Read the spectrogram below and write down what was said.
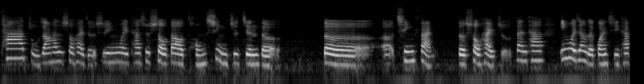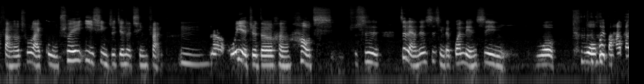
他主张他是受害者，是因为他是受到同性之间的的呃侵犯的受害者，但他。因为这样的关系，他反而出来鼓吹异性之间的侵犯。嗯，那我也觉得很好奇，就是这两件事情的关联性，我 我会把它当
